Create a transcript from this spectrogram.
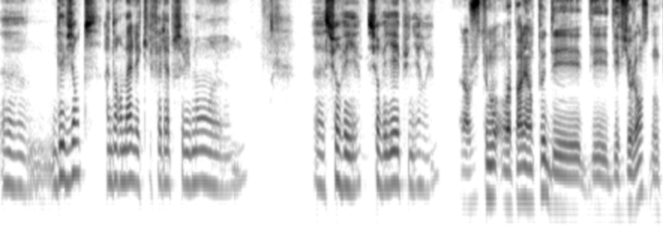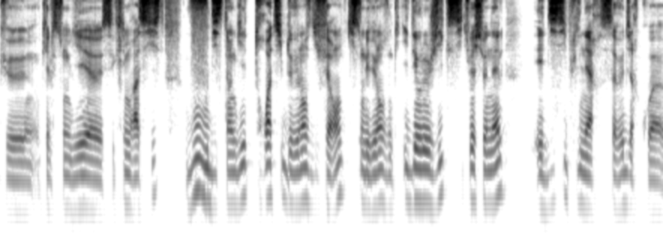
déviantes, anormales et qu'il fallait absolument surveiller, surveiller et punir. Oui. Alors justement, on va parler un peu des, violences, donc euh, quels sont liés euh, ces crimes racistes. Vous, vous distinguez trois types de violences différentes, qui sont les violences donc idéologiques, situationnelles et disciplinaires. Ça veut dire quoi euh,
